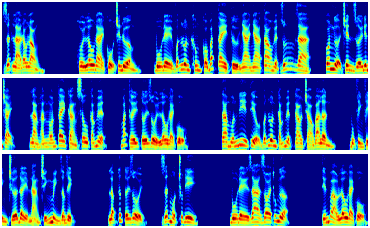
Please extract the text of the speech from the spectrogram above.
rất là đau lòng. Hồi lâu đài cổ trên đường, bồ đề vẫn luôn không có bắt tay từ nha nha tao huyệt rút ra, con ngựa trên dưới điên chạy, làm hắn ngón tay càng sâu cắm huyệt, mắt thấy tới rồi lâu đài cổ. Ta muốn đi tiểu vẫn luôn cắm huyệt cao trào ba lần, bụng phình phình chứa đầy nàng chính mình dâm dịch. Lập tức tới rồi, rất một chút đi. Bồ đề ra roi thúc ngựa. Tiến vào lâu đài cổ,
